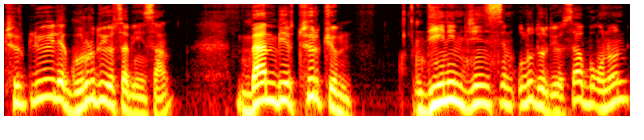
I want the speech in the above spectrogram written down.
Türklüğüyle gurur duyuyorsa bir insan ben bir Türk'üm, dinim cinsim uludur diyorsa bu onun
